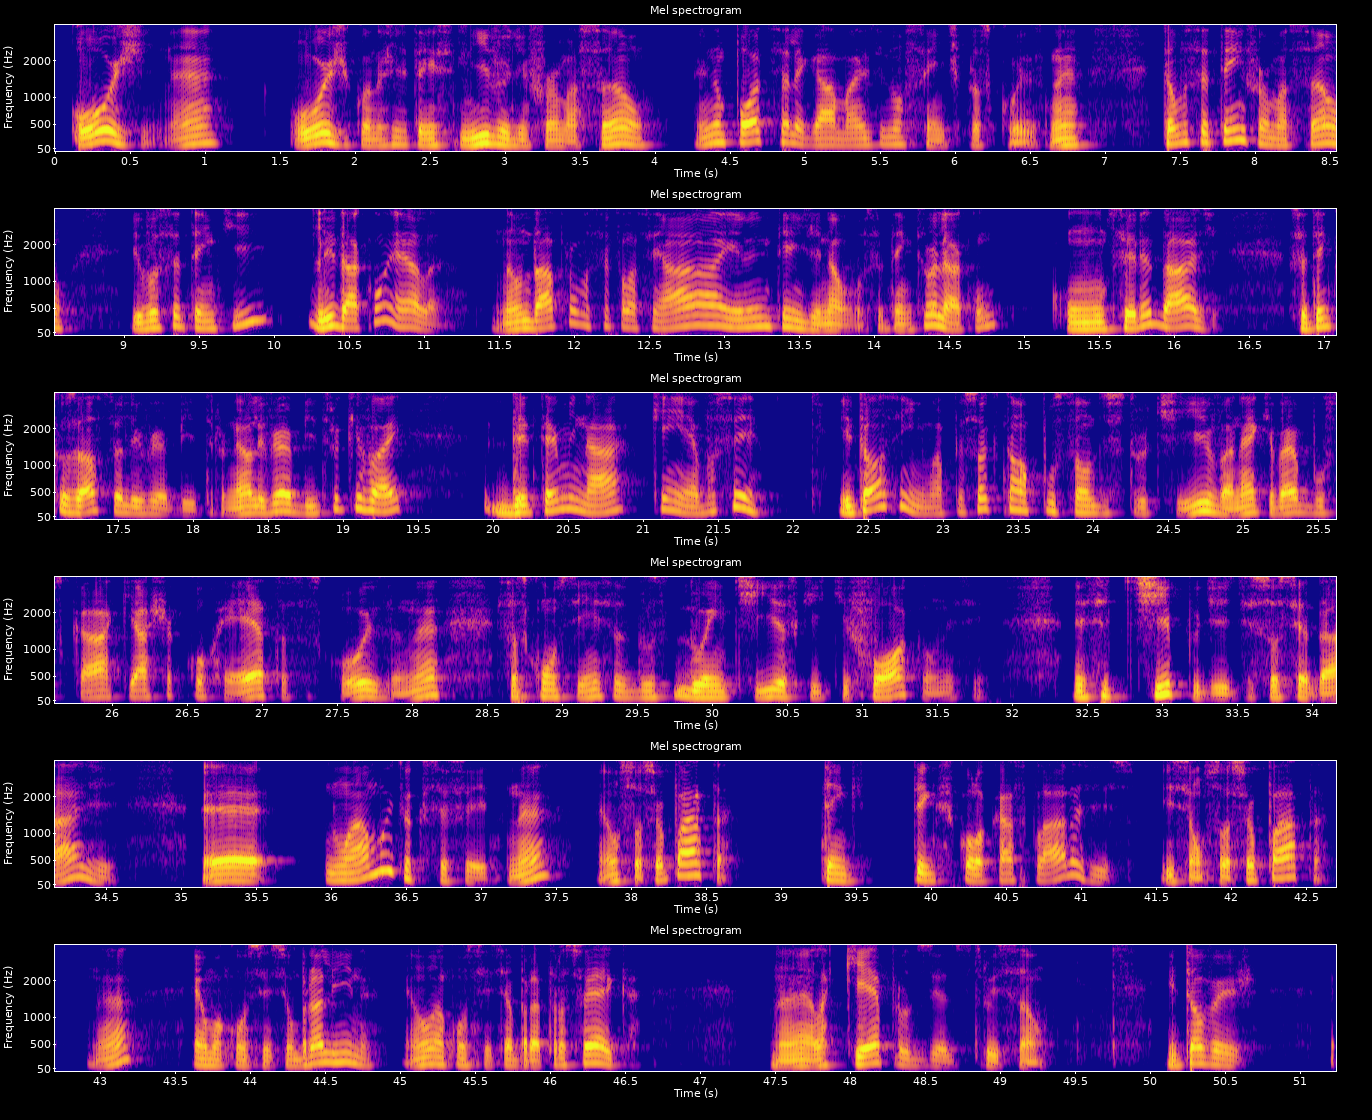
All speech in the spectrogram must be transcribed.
hoje, né? Hoje, quando a gente tem esse nível de informação, a gente não pode se alegar mais inocente para as coisas, né? Então você tem informação e você tem que lidar com ela. Não dá para você falar assim, ah, eu não entendi. Não, você tem que olhar com, com seriedade. Você tem que usar o seu livre-arbítrio, né? O livre-arbítrio que vai determinar quem é você. Então, assim, uma pessoa que tem uma pulsão destrutiva, né, que vai buscar, que acha correto essas coisas, né, essas consciências dos doentias que, que focam nesse, nesse tipo de, de sociedade, é, não há muito o que ser feito, né? É um sociopata. Tem que, tem que se colocar as claras isso. Isso é um sociopata, né? É uma consciência umbralina, é uma consciência bratrosférica. Né? Ela quer produzir a destruição. Então, veja,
